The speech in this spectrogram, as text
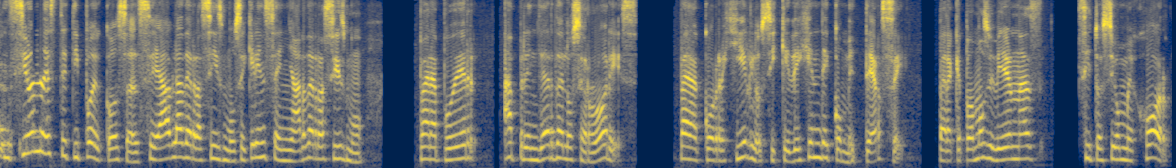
menciona este tipo de cosas, se habla de racismo, se quiere enseñar de racismo para poder aprender de los errores para corregirlos y que dejen de cometerse, para que podamos vivir una situación mejor.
